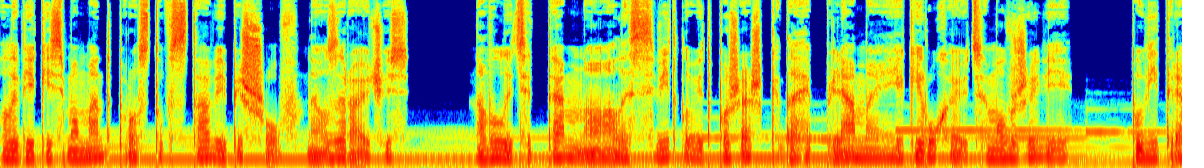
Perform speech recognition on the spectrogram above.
але в якийсь момент просто встав і пішов, не озираючись. На вулиці темно, але світло від пожеж кидає плями, які рухаються, мов живі. Повітря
